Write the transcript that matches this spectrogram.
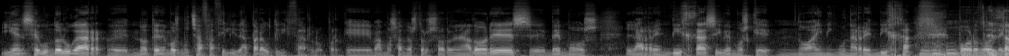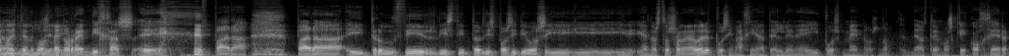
y en segundo lugar, eh, no tenemos mucha facilidad para utilizarlo porque vamos a nuestros ordenadores, eh, vemos las rendijas y vemos que no hay ninguna rendija por donde tenemos menos rendijas eh, para, para introducir distintos dispositivos y, en nuestros ordenadores, pues imagínate, el DNI pues menos, ¿no? Tenemos que coger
